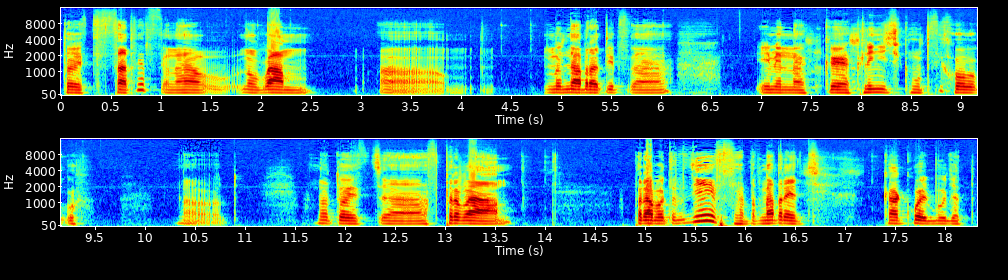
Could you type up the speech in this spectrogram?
То есть, соответственно, ну, вам э, нужно обратиться именно к клиническому психологу. Вот. Ну, то есть, э, сперва поработать здесь, посмотреть, какой будет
